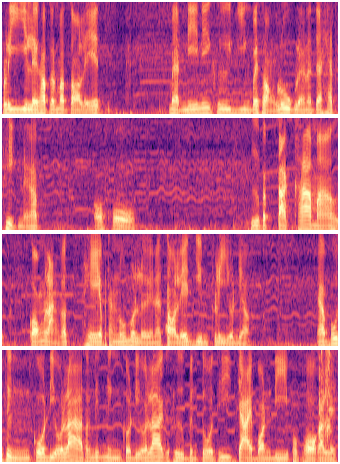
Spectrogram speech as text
ฟรีเลยครับสำหรับตอเลสแบบนี้นี่คือยิงไป 2 ลูกแล้วนะจะแฮตทริกนะครับ โอ้โห คือแบบตักข้ามาอกองหลังก็เทไปทางนู้นหมดเลยนะ ตอเลสยืนฟรีคนเดียวนะครับพูดถึงโกดิโอล่าสักนิดหนึ่งโกดิโอล่าก็คือเป็นตัวที่จ่ายบอลดีพอๆกันเลย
